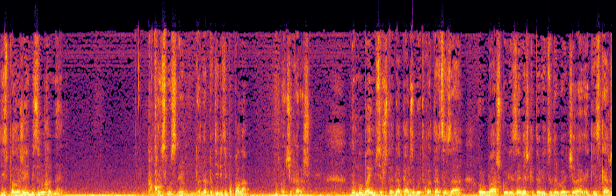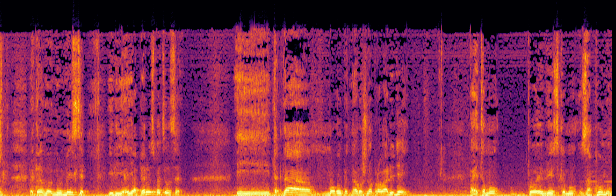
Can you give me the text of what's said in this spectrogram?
здесь положение безвыходное. В каком смысле? Тогда поделите пополам. Очень хорошо. Но мы боимся, что тогда каждый будет хвататься за рубашку или за вещь, которую несет другой человек, и скажет, это мы, мы вместе, или я, я первый схватился, и тогда могут быть нарушены права людей. Поэтому по еврейскому закону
